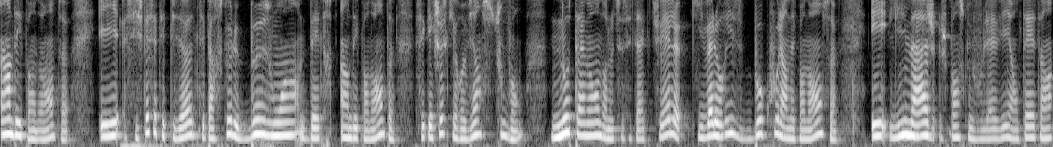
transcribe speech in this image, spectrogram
indépendante. Et si je fais cet épisode, c'est parce que le besoin d'être indépendante, c'est quelque chose qui revient souvent, notamment dans notre société actuelle qui valorise beaucoup l'indépendance et l'image, je pense que vous l'avez en tête, hein,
